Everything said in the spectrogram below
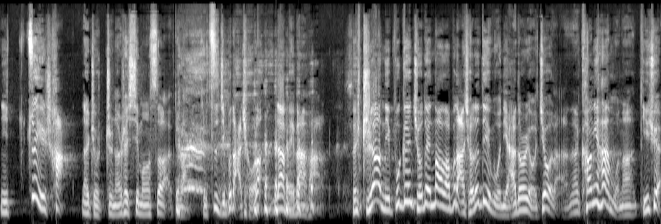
你最差那就只能是西蒙斯了，对吧？就自己不打球了，那没办法了。所以只要你不跟球队闹到不打球的地步，你还都是有救的。那康尼汉姆呢？的确，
